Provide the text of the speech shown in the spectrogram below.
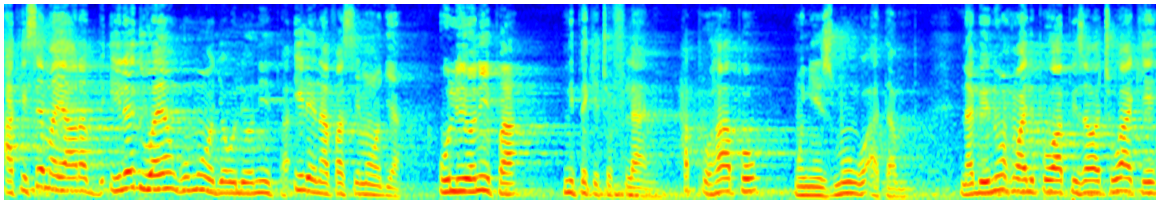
akisema, ya Rabbi, ile dua yangu moja ulionipa, ile nafasi moja ulionipa, nipe kitu fulani, hapo hapo Mwenyezi Mungu atampa. nabi Nuhu alipowapiza watu wake,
